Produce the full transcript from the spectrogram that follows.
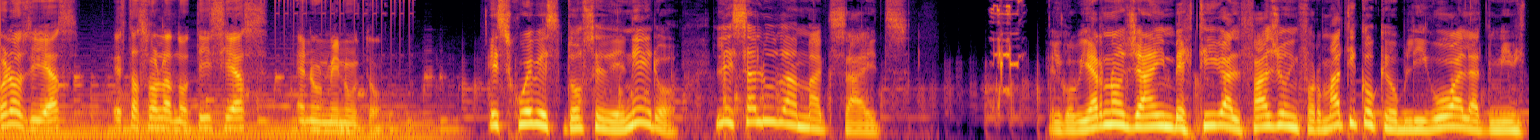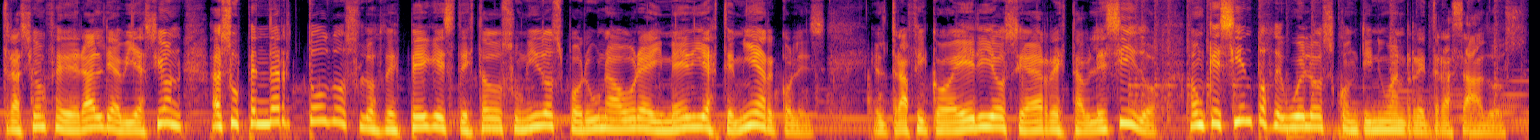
Buenos días, estas son las noticias en un minuto. Es jueves 12 de enero. Les saluda Max Seitz. El gobierno ya investiga el fallo informático que obligó a la Administración Federal de Aviación a suspender todos los despegues de Estados Unidos por una hora y media este miércoles. El tráfico aéreo se ha restablecido, aunque cientos de vuelos continúan retrasados.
